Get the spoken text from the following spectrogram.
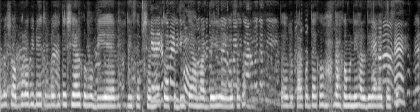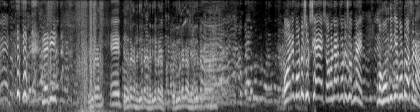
আমি সবগুলো ভিডিও তোমাদের সাথে শেয়ার করব বিয়ের রিসেপশনে তো একটু দিতে আমার দেরি হয়ে গেছে। তো তারপর দেখো কাকুমনি হলদি লাগাইতেছে। রেডি এই ওখানে ফটোশুট শেষ ওখানে আর ফটোশুট নাই হলদি দিয়ে ফটো আছে না?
